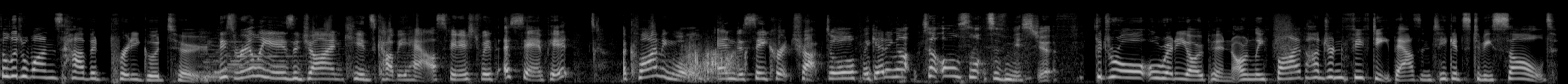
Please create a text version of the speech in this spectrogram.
the little ones have it pretty good too. This really is a giant kids cubby house finished with a sandpit, a climbing wall and a secret trapdoor for getting up to all sorts of mischief. The draw already open, only 550,000 tickets to be sold.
